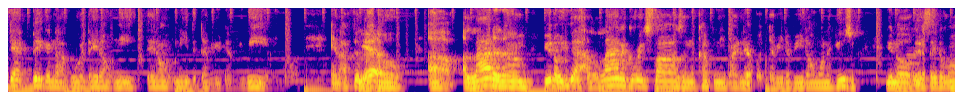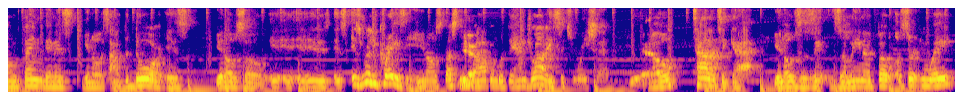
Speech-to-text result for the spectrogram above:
that big enough where they don't need they don't need the WWE anymore. And I feel Yeah. as though um, a lot of them, you know, you got a lot of great stars in the company right now, but WWE don't want to use them. You know, if they say the wrong thing, then it's you know it's out the door. Is you know, so it, it, it is it's, it's really crazy. You know, especially Yeah. what happened with the Andrade situation. You know, talented guy. You know, Z- Zelina felt a certain way,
